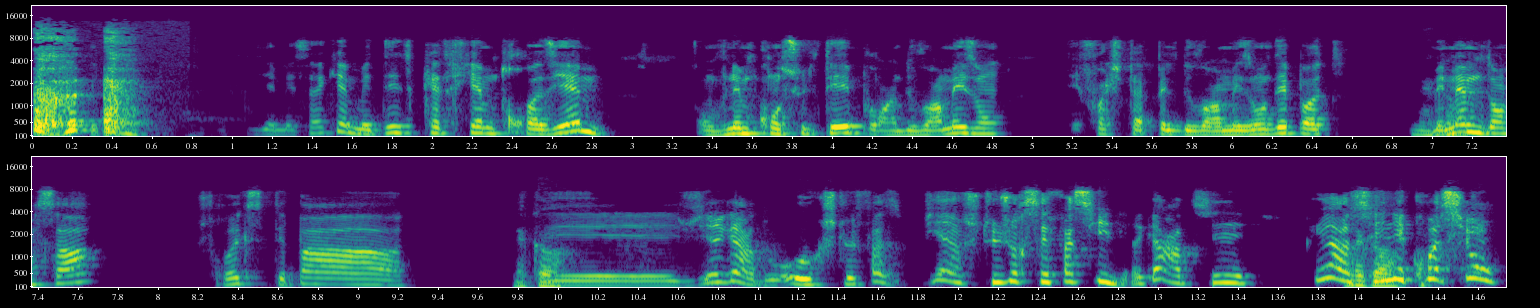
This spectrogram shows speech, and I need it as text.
sixième et cinquième, mais dès le quatrième, troisième, on venait me consulter pour un devoir maison. Des fois, je t'appelle devoir maison des potes. Mais même dans ça, je trouvais que c'était pas. D'accord. Et je dis, regarde, ou que je le fasse, bien, je te jure, c'est facile. Regarde, c'est c'est une équation.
